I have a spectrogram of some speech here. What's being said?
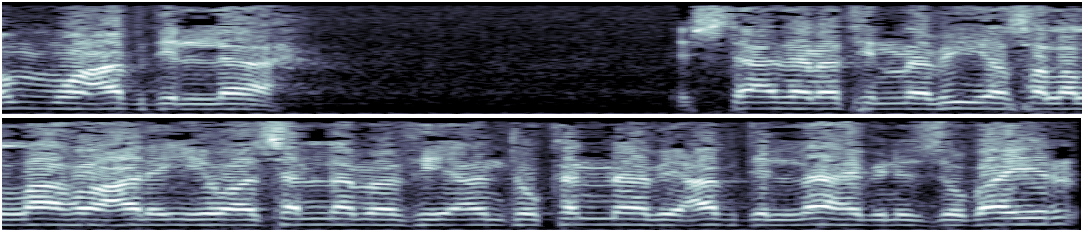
أم عبد الله. استأذنت النبي صلى الله عليه وسلم في أن تكنى بعبد الله بن الزبير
